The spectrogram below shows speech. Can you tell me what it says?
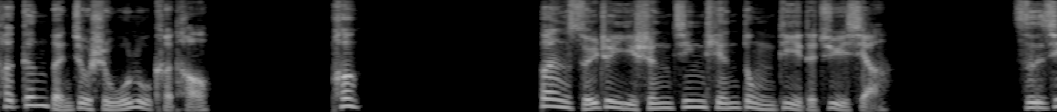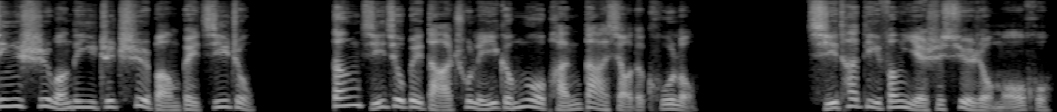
他根本就是无路可逃。砰！伴随着一声惊天动地的巨响，紫金狮王的一只翅膀被击中，当即就被打出了一个磨盘大小的窟窿，其他地方也是血肉模糊。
